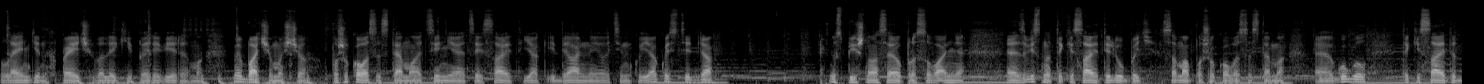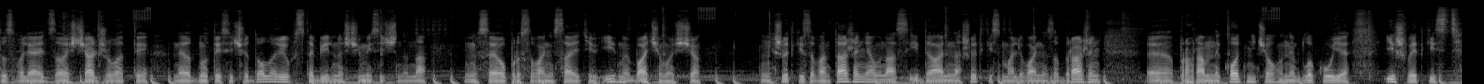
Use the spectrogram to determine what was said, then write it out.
лендінг пейдж великий перевіримо. Ми бачимо, що пошукова система оцінює цей сайт як ідеальну оцінку якості для. Успішного SEO просування. Е, звісно, такі сайти любить сама пошукова система е, Google. Такі сайти дозволяють заощаджувати не одну тисячу доларів стабільно щомісячно на SEO просуванні сайтів, і ми бачимо, що Швидкість завантаження у нас ідеальна, швидкість малювання зображень, е, програмний код нічого не блокує, і швидкість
